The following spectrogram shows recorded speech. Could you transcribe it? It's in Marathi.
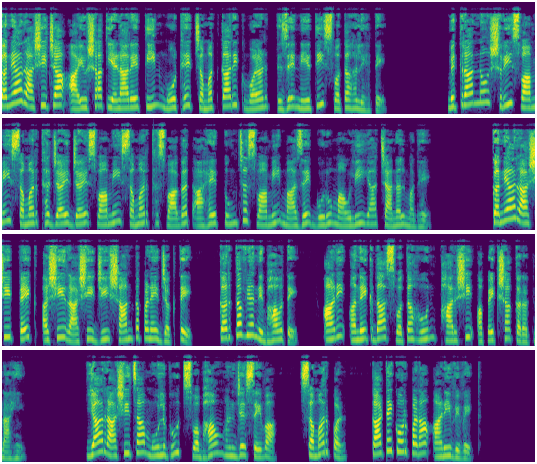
कन्या राशीच्या आयुष्यात येणारे तीन मोठे चमत्कारिक वळण तिजे नियती स्वतः लिहते. मित्रांनो श्री स्वामी समर्थ जय जय स्वामी समर्थ स्वागत आहे तुमचं स्वामी माझे गुरु माऊली या चॅनलमध्ये. कन्या राशी पेक अशी राशी जी शांतपणे जगते कर्तव्य निभावते आणि अनेकदा स्वतःहून फारशी अपेक्षा करत नाही. या राशीचा मूलभूत स्वभाव म्हणजे सेवा समर्पण काटेकोरपणा आणि विवेक.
